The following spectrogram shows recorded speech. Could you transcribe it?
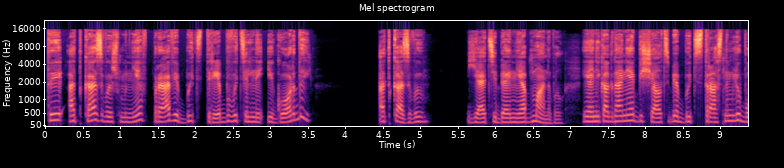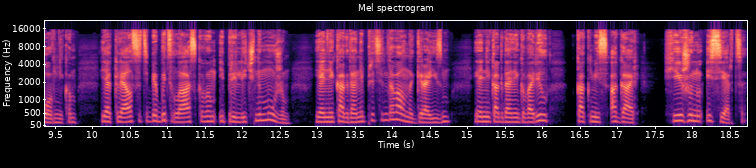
ты отказываешь мне в праве быть требовательной и гордой? Отказываю. Я тебя не обманывал. Я никогда не обещал тебе быть страстным любовником. Я клялся тебе быть ласковым и приличным мужем. Я никогда не претендовал на героизм. Я никогда не говорил, как мисс Агарь, хижину и сердце.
